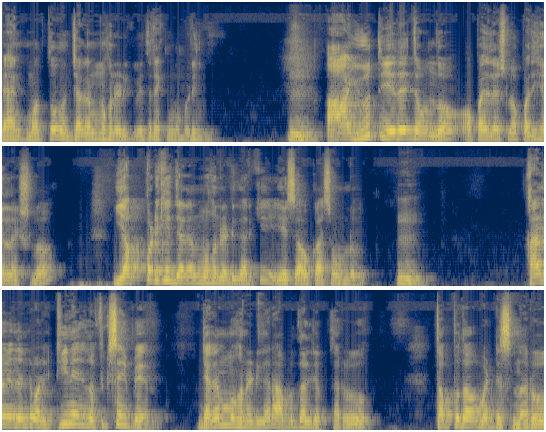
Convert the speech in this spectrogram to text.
బ్యాంక్ మొత్తం జగన్మోహన్ రెడ్డికి వ్యతిరేకంగా పడింది. ఆ యూత్ ఏదైతే ఉందో పది లక్షలు పదిహేను లక్షలు ఎప్పటికీ జగన్మోహన్ రెడ్డి గారికి వేసే అవకాశం ఉండదు. కారణం ఏంటంటే వాళ్ళు టీనేజ్లో ఫిక్స్ అయిపోయారు. జగన్మోహన్ రెడ్డి గారు అబద్ధాలు చెప్తారు తప్పుదావ పట్టిస్తున్నారు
